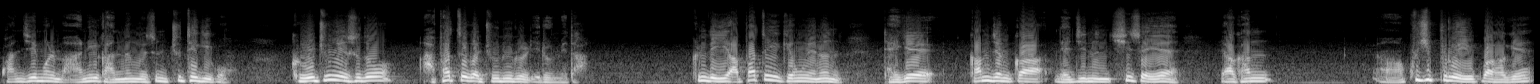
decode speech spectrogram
관심을 많이 갖는 것은 주택이고 그 중에서도 아파트가 주류를 이룹니다. 그런데 이 아파트의 경우에는 대개 감정가 내지는 시세의 약한 90%에 육박하게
